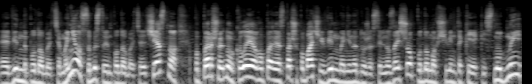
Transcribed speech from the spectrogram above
е, він не подобається? Мені особисто він подобається. Чесно, по-перше, ну коли я його спершу побачив, він мені не дуже сильно зайшов. Подумав, що він такий якийсь нудний,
